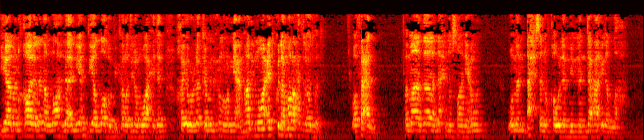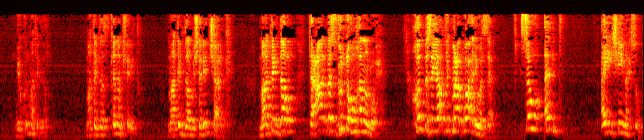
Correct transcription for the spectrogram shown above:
يا من قال لنا الله لأن يهدي الله بك رجلا واحدا خير لك من حمر النعم. هذه المواعيد كلها ما راحت الهدهد وفعل فماذا نحن صانعون؟ ومن أحسن قولا ممن دعا إلى الله. بكل ما تقدر. ما تقدر تتكلم بشريط ما تقدر بشريط شارك. ما تقدر تعال بس قل لهم خلينا نروح. خذ بسيارتك معك واحد يوزع. سو أنت أي شيء محسوب.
